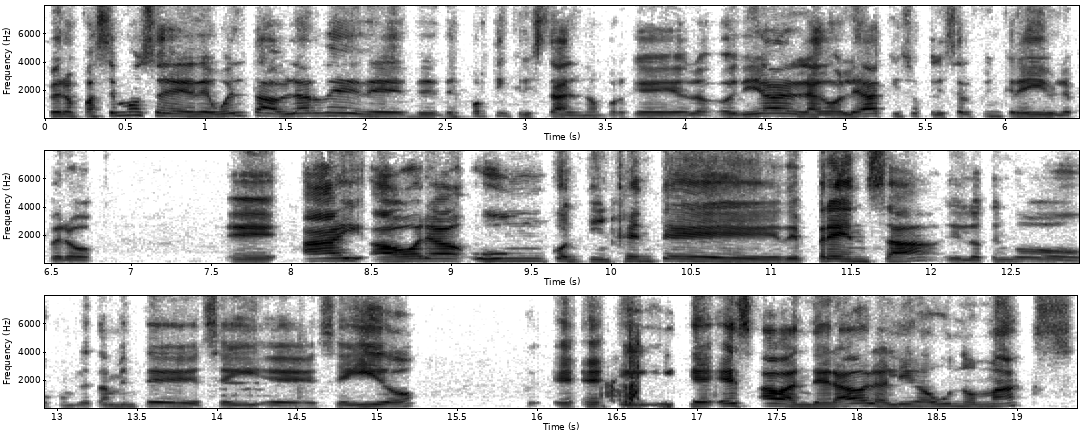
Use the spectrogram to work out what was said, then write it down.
pero pasemos eh, de vuelta a hablar de, Sporting Cristal, ¿no? Porque hoy día la goleada que hizo Cristal fue increíble, pero eh, hay ahora un contingente de prensa, y lo tengo completamente segui- seguido, y, y que es abanderado de la Liga 1 Max,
